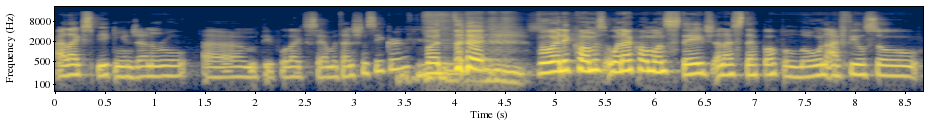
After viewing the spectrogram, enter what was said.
I like speaking in general. Um, people like to say I'm a attention seeker, but but when it comes when I come on stage and I step up alone, I feel so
